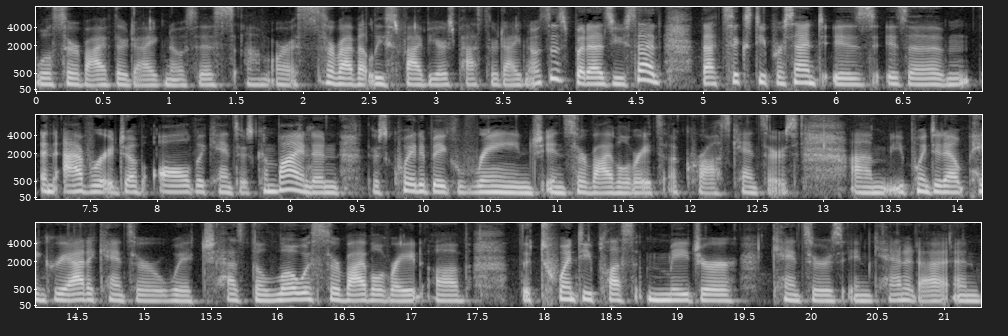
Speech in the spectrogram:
will survive their diagnosis um, or survive at least five years past their diagnosis. But as you said, that 60% is, is a, an average of all the cancers combined. And there's quite a big range in survival rates across cancers. Um, you pointed out pancreatic cancer, which has the lowest survival rate of the 20 plus major cancers in Canada and,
